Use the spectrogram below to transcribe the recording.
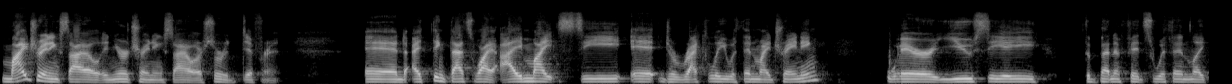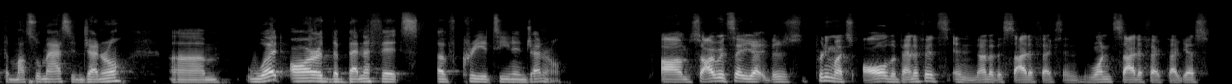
my training style and your training style are sort of different. And I think that's why I might see it directly within my training where you see the benefits within like the muscle mass in general. Um, what are the benefits of creatine in general? Um, so I would say, yeah, there's pretty much all the benefits and none of the side effects. And one side effect, I guess,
